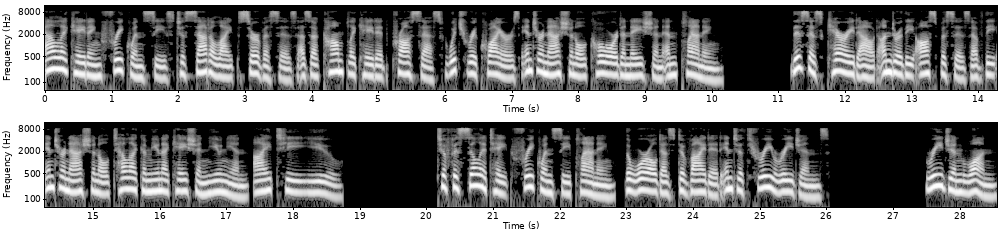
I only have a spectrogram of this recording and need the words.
Allocating frequencies to satellite services is a complicated process which requires international coordination and planning. This is carried out under the auspices of the International Telecommunication Union (ITU). To facilitate frequency planning, the world is divided into three regions, Region 1,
